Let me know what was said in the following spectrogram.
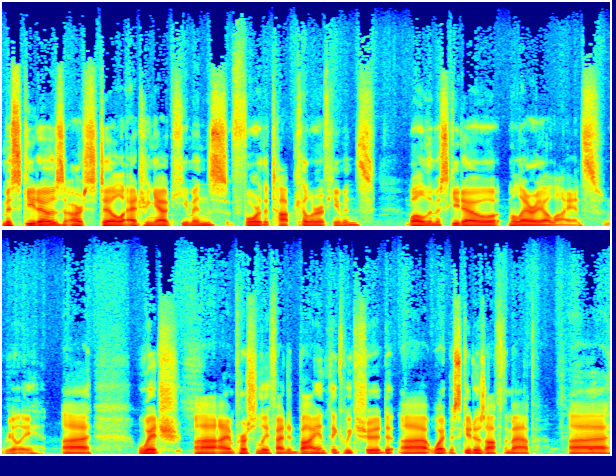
mosquitoes are still edging out humans for the top killer of humans. Well, the mosquito malaria alliance, really. Uh which uh, I am personally offended by and think we should uh, wipe mosquitoes off the map uh,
